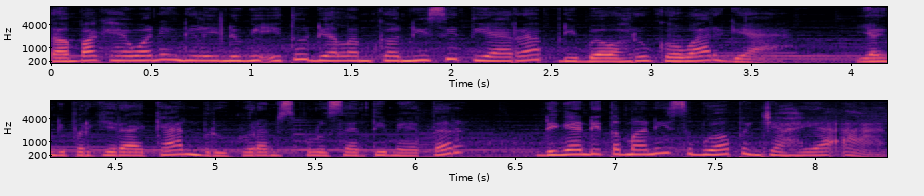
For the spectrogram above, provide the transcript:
Tampak hewan yang dilindungi itu dalam kondisi tiarap di bawah ruko warga yang diperkirakan berukuran 10 cm dengan ditemani sebuah pencahayaan.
